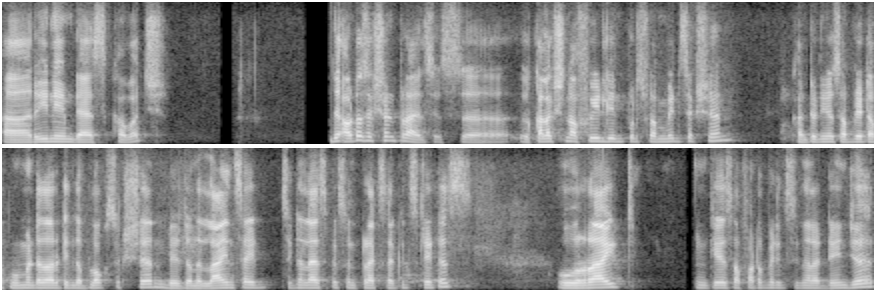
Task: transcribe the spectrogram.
uh, renamed as Kavach. The auto section trials is uh, a collection of field inputs from midsection, continuous update of movement authority in the block section based on the line side signal aspects and track circuit status. Override in case of automatic signal at danger,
